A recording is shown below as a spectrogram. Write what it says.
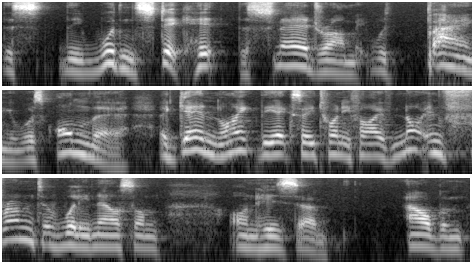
this, the wooden stick hit the snare drum, it was bang, it was on there. Again, like the XA25, not in front of Willie Nelson on his um, album,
